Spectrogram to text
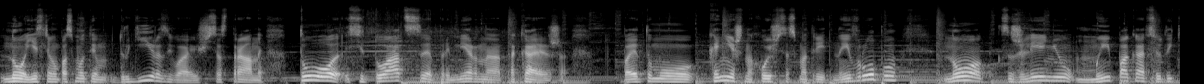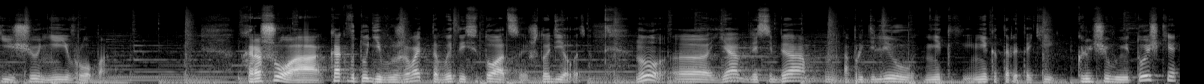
Но если мы посмотрим другие развивающиеся страны, то ситуация примерно такая же. Поэтому, конечно, хочется смотреть на Европу, но, к сожалению, мы пока все-таки еще не Европа. Хорошо, а как в итоге выживать-то в этой ситуации? Что делать? Ну, э, я для себя определил нек- некоторые такие ключевые точки,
